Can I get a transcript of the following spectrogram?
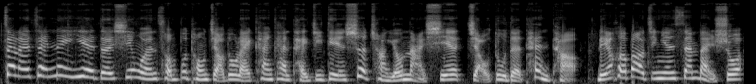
再来，在内页的新闻，从不同角度来看看台积电设厂有哪些角度的探讨。联合报今天三版说，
